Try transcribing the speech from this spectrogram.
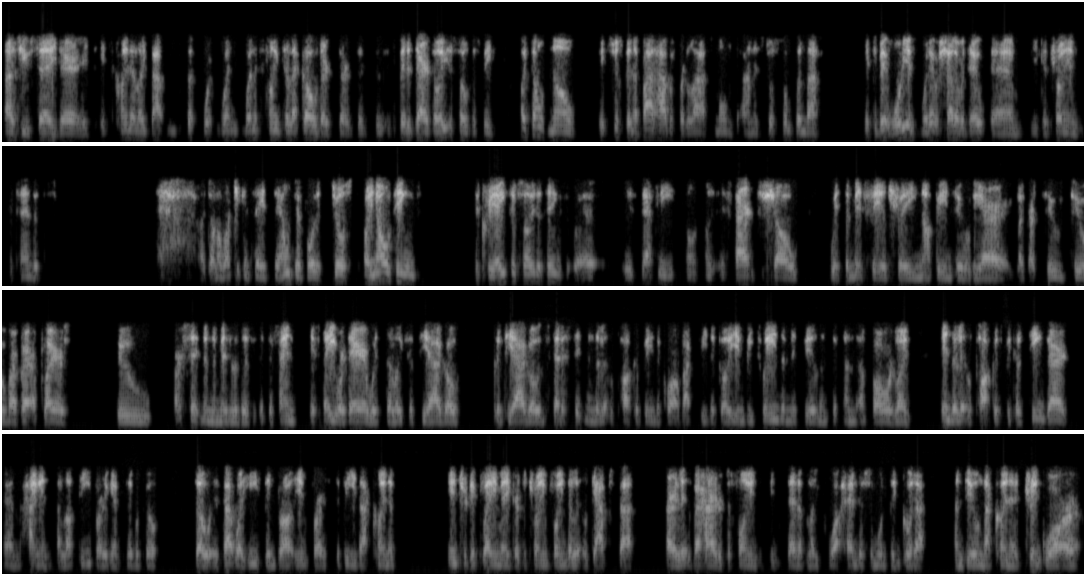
as you say there, it's it's kind of like that, when when it's time to let go, they're, they're, it's a bit of dartitis, so to speak. I don't know. It's just been a bad habit for the last month, and it's just something that it's a bit worrying, without a shadow of a doubt. Um, you can try and pretend it's I don't know what you can say it's down to, but it's just I know things the creative side of things uh, is definitely uh, is starting to show with the midfield three not being who they are. Like our two two of our better players who are sitting in the middle of the, the defence. If they were there with the likes of Thiago, could Thiago instead of sitting in the little pocket being the quarterback, be the guy in between the midfield and, and, and forward line in the little pockets because teams are um, hanging a lot deeper against Liverpool. So is that what he's been brought in for? Is to be that kind of intricate playmaker to try and find the little gaps that are a little bit harder to find instead of like what Henderson would have been good at and doing that kind of drink water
